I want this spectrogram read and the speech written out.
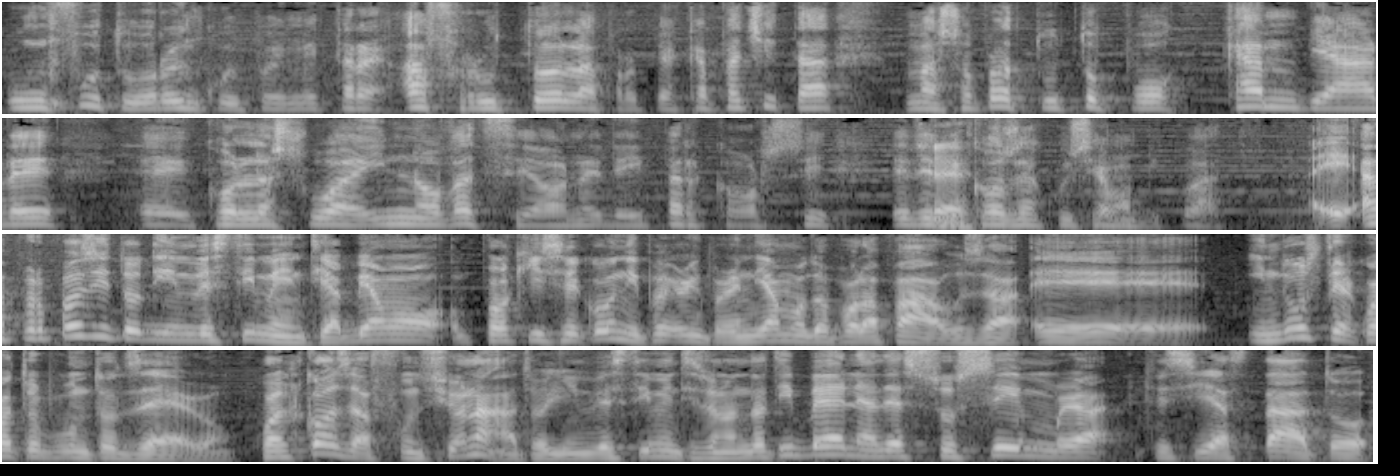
un futuro in cui puoi mettere a frutto la propria capacità, ma soprattutto può cambiare eh, con la sua innovazione dei percorsi e delle certo. cose a cui siamo abituati. E a proposito di investimenti, abbiamo pochi secondi, poi riprendiamo dopo la pausa. Eh, Industria 4.0, qualcosa ha funzionato, gli investimenti sono andati bene, adesso sembra che sia stato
